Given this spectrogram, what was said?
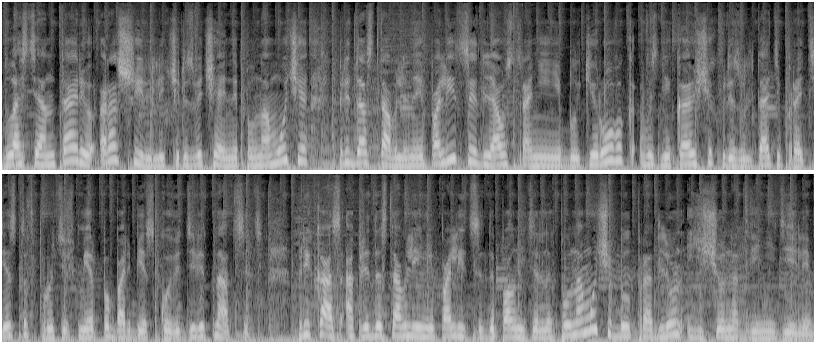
Власти Онтарио расширили чрезвычайные полномочия, предоставленные полицией для устранения блокировок, возникающих в результате протестов против мер по борьбе с COVID-19. Приказ о предоставлении полиции дополнительных полномочий был продлен еще на две недели.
